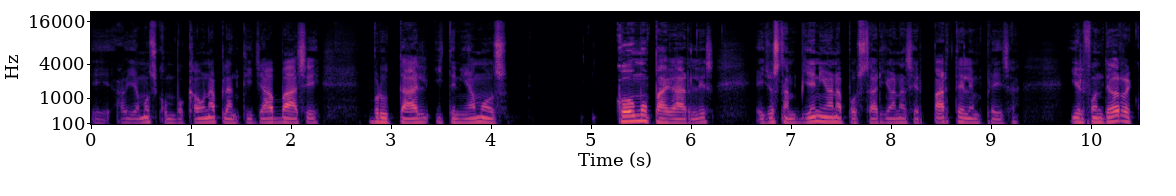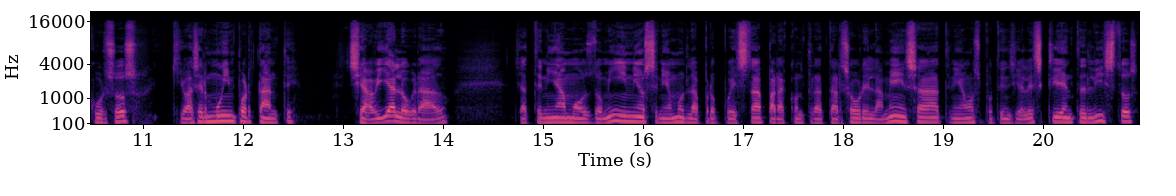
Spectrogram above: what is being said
Eh, habíamos convocado una plantilla base brutal y teníamos cómo pagarles. Ellos también iban a apostar, iban a ser parte de la empresa. Y el fondeo de recursos, que iba a ser muy importante, se había logrado. Ya teníamos dominios, teníamos la propuesta para contratar sobre la mesa, teníamos potenciales clientes listos.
